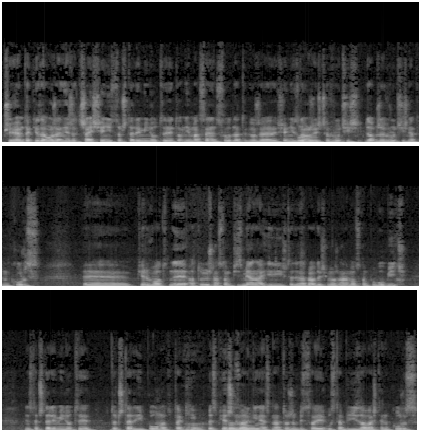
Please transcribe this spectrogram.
Przyjąłem takie założenie, że częściej niż co 4 minuty to nie ma sensu, dlatego że się nie zdąży Mhm. jeszcze wrócić, dobrze wrócić na ten kurs e, pierwotny, a tu już nastąpi zmiana i wtedy naprawdę się można mocno pogubić. Więc te 4 minuty do 4,5 no to taki O, bezpieczny rozumiem. margines na to, żeby sobie ustabilizować ten kurs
